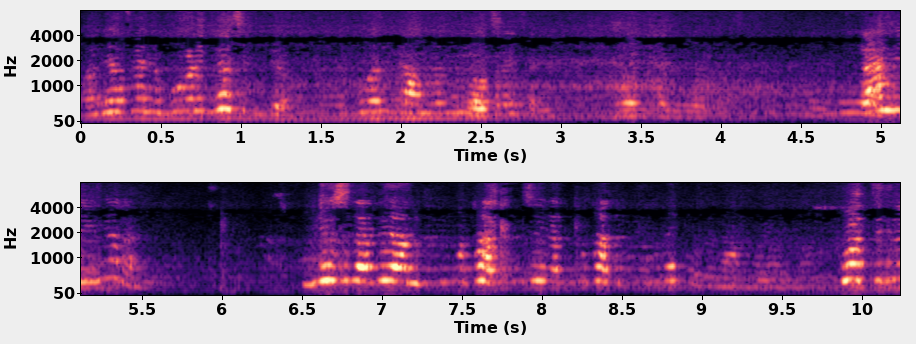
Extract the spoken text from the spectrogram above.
धनियाँ छैन बोडी थियो सिद्धो बोली त हाम्रो नि भोक्रै छैन राम्री होइन राम्री बिस रुपियाँ अनि दुई मुठा दिन्छु एक मुठा त पुग्दै पुग्दैन हाम्रो घरमा। खोजिकन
